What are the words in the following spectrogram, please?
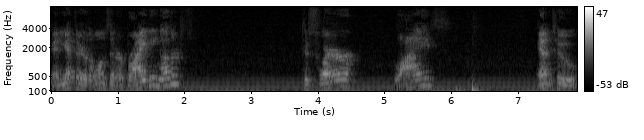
And yet they're the ones that are bribing others to swear lies and to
